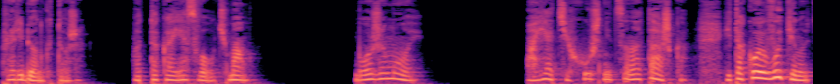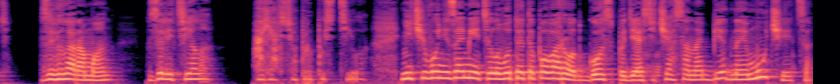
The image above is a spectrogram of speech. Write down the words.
про ребенка тоже. Вот такая я сволочь, мам. Боже мой! Моя тихушница Наташка. И такое выкинуть. Завела роман, залетела, а я все пропустила. Ничего не заметила, вот это поворот. Господи, а сейчас она бедная мучается.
